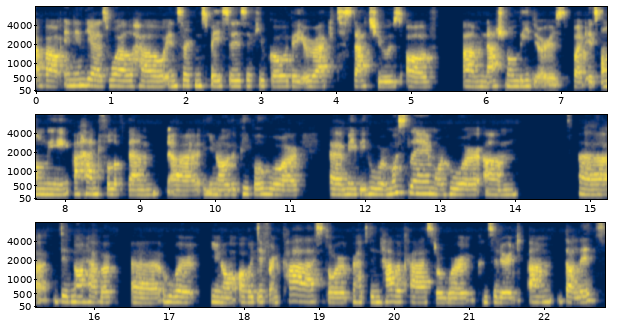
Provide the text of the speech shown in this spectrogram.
about in india as well how in certain spaces if you go they erect statues of um, national leaders but it's only a handful of them uh, you know the people who are uh, maybe who were muslim or who are um, uh, did not have a uh, who were you know of a different caste or perhaps didn't have a caste or were considered um, Dalits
